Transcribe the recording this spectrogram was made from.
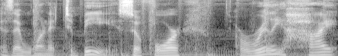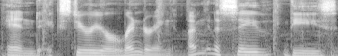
as I want it to be. So for a really high-end exterior rendering, I'm going to save these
